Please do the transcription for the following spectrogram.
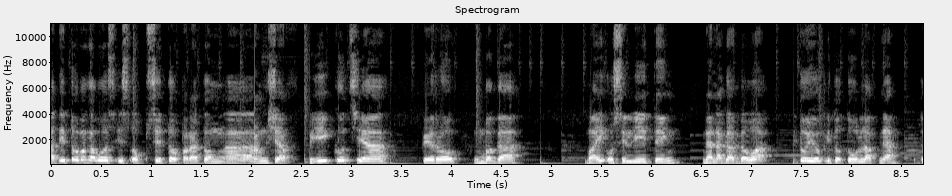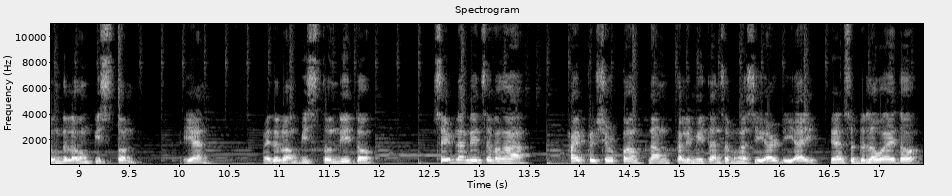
At ito mga boss is offset to para tong uh, crankshaft. Umiikot siya pero kumbaga may oscillating na nagagawa. Ito yung itutulak niya, itong dalawang piston. Ayan. May dalawang piston dito. Same lang din sa mga high pressure pump ng kalimitan sa mga CRDI. Ayan, so dalawa ito.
